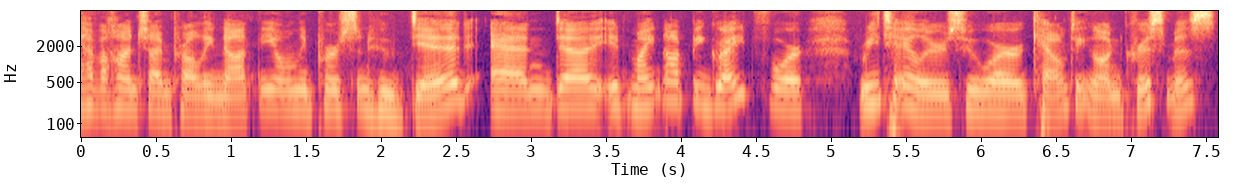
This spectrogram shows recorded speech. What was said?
have a hunch I'm probably not the only person who did, and uh, it might not be great for retailers who are counting on Christmas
